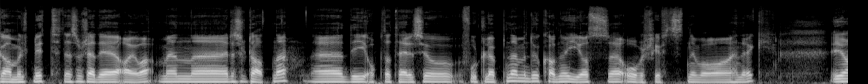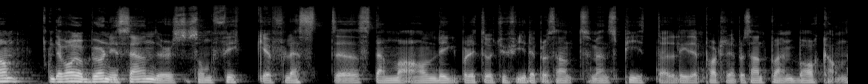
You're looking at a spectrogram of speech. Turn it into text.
gammelt nytt, det som skjedde i Iowa. Men resultatene de oppdateres jo fortløpende. Men du kan jo gi oss overskriftsnivå, Henrik? Ja, det var jo Bernie Sanders som fikk flest stemmer. Han ligger på litt over 24% mens Pete ligger et par-tre prosentpoeng bak han.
